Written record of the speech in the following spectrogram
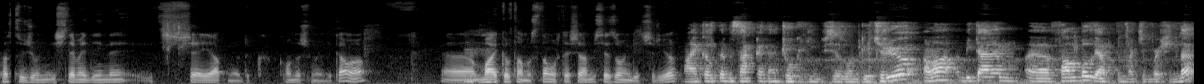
pas hücumunun işlemediğini hiç şey yapmıyorduk. Konuşmuyorduk ama Michael Thomas da muhteşem bir sezon geçiriyor. Michael Thomas hakikaten çok ilginç bir sezon geçiriyor ama bir tane e, fumble yaptı maçın başında.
